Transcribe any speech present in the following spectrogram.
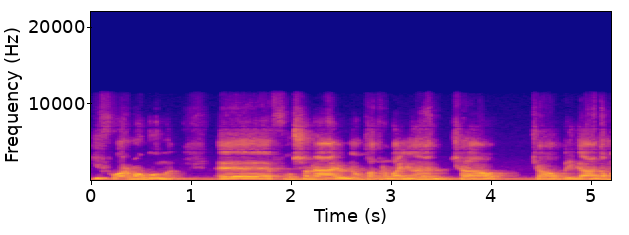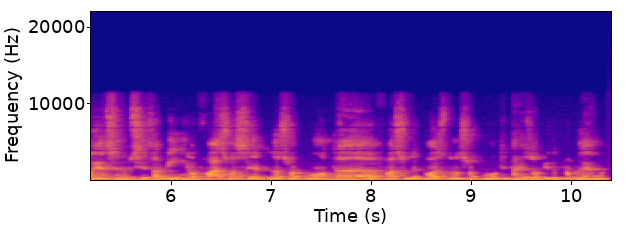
De forma alguma. É, funcionário não está trabalhando, tchau. Tchau, obrigado. Amanhã você não precisa vir, eu faço o acerto da sua conta, faço o depósito na sua conta e está resolvido o problema.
